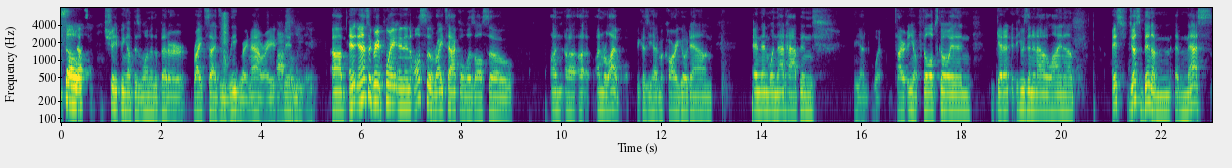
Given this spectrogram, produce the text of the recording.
so That's shaping up as one of the better right sides in the league right now, right? Absolutely. Um, and, and, that's a great point. And then also, right tackle was also un, uh, uh, unreliable because you had Mekari go down, and then when that happened, you had what Tyre, you know, Phillips go in, get it. He was in and out of the lineup it's just been a, a, mess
